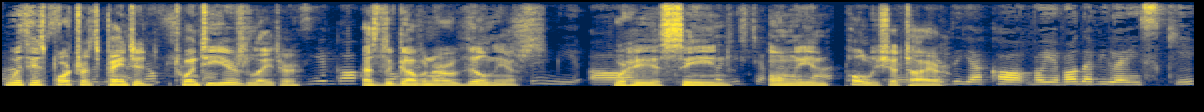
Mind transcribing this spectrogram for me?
with his portraits painted 20 years later as the governor of Vilnius, where he is seen only in Polish e, attire. Kiedy jako wojewoda wileński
